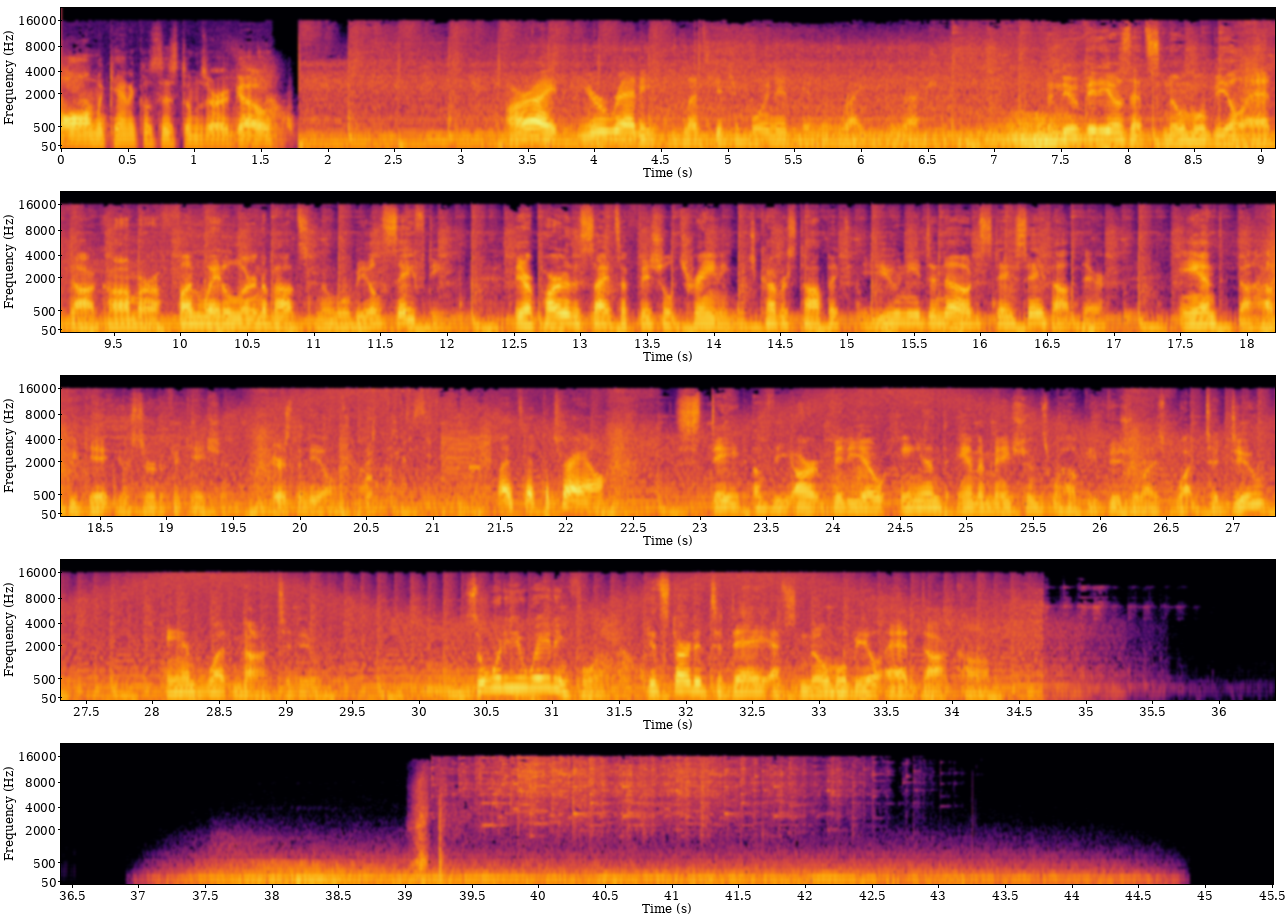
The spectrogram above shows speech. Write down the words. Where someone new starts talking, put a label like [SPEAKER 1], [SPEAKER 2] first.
[SPEAKER 1] all mechanical systems are a go.
[SPEAKER 2] All right, you're ready. Let's get you pointed in the right direction. The new videos at snowmobileed.com are a fun way to learn about snowmobile safety. They are part of the site's official training, which covers topics you need to know to stay safe out there. And they'll help you get your certification. Here's the deal
[SPEAKER 3] Let's hit the trail.
[SPEAKER 2] state of the art video and animations will help you visualize what to do and what not to do. So, what are you waiting for? Get started today at snowmobileed.com.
